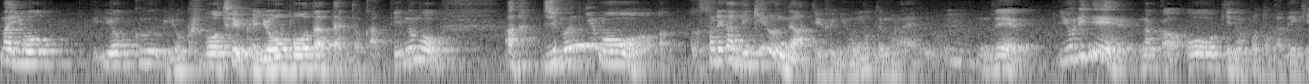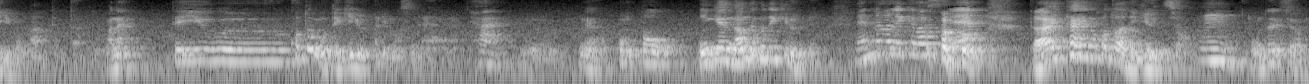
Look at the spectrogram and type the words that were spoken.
まあ、欲欲欲望というか要望だったりとかっていうのもあ自分にもそれができるんだっていうふうに思ってもらえるので、よりねなんか大きなことができるようになってったりとかね。っていうこともできるようになりますね、はい。うん、ね本当人間何でもできるんで。何でもできますね。大体のことはできるんですよ。うん。本当ですよ。もう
